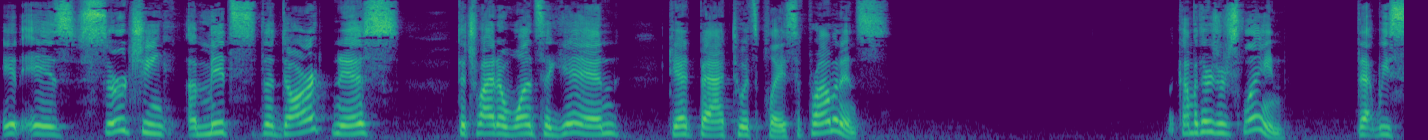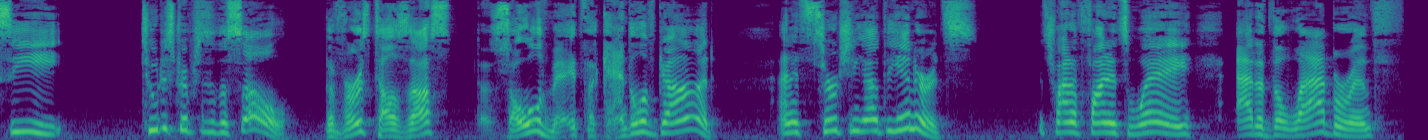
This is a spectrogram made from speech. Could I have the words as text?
It is searching amidst the darkness to try to once again get back to its place of prominence. The commentators are slain that we see two descriptions of the soul. The verse tells us the soul of man, it's the candle of God, and it's searching out the innards. It's trying to find its way out of the labyrinth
